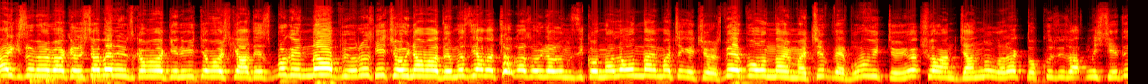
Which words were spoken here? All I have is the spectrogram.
Herkese merhaba arkadaşlar ben Remzi Kamalak yeni videoma hoş geldiniz. Bugün ne yapıyoruz? Hiç oynamadığımız ya da çok az oynadığımız ikonlarla online maça geçiyoruz. Ve bu online maçı ve bu videoyu şu an canlı olarak 967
